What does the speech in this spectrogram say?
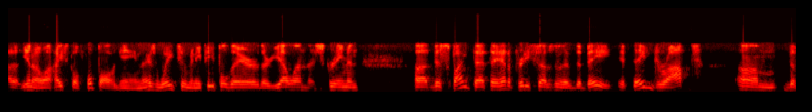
a you know a high school football game. There's way too many people there. They're yelling, they're screaming. Uh, despite that, they had a pretty substantive debate. If they dropped um, the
